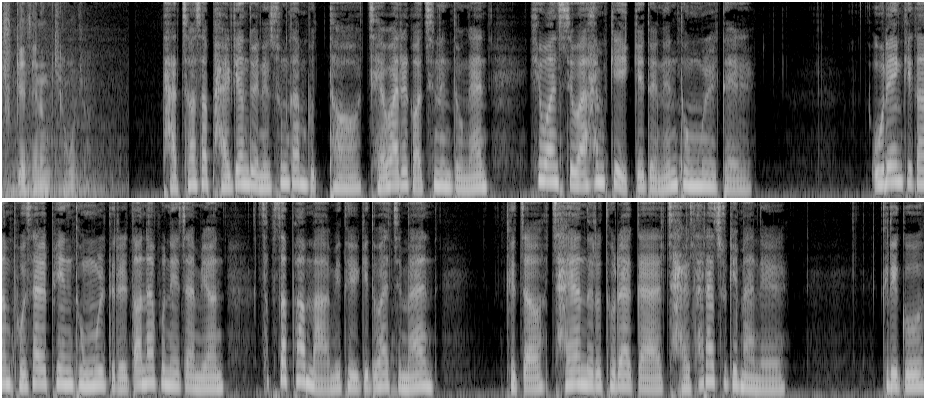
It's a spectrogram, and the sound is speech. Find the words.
죽게 되는 경우죠. 다쳐서 발견되는 순간부터 재활을 거치는 동안 희원 씨와 함께 있게 되는 동물들. 오랜 기간 보살핀 동물들을 떠나보내자면 섭섭한 마음이 들기도 하지만 그저 자연으로 돌아가 잘 살아주기만을 그리고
